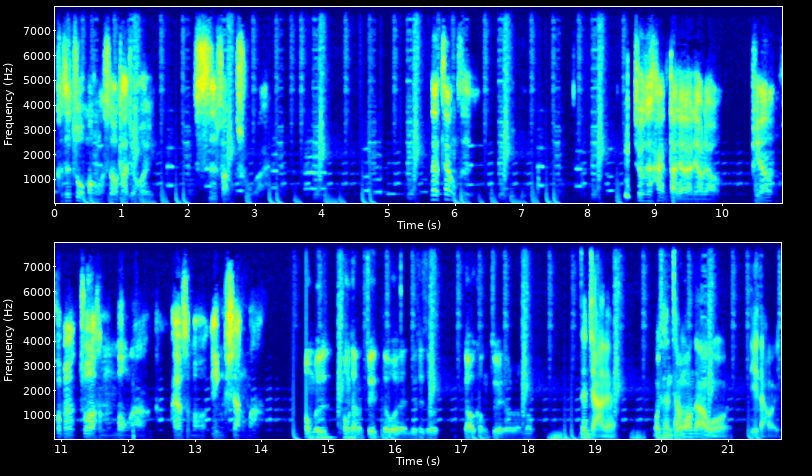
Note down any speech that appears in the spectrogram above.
可是做梦的时候，它就会释放出来。那这样子，就是和大家来聊聊，平常会不会做到什么梦啊？还有什么印象吗？梦不是通常最多的人就是说高空坠楼的梦，真假的？我很常梦到我跌倒而已，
